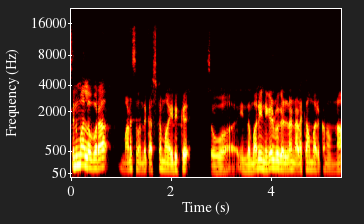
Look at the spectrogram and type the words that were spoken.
சினிமா லவ்வராக மனசு வந்து கஷ்டமாக இருக்குது ஸோ இந்த மாதிரி நிகழ்வுகள்லாம் நடக்காமல் இருக்கணும்னா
